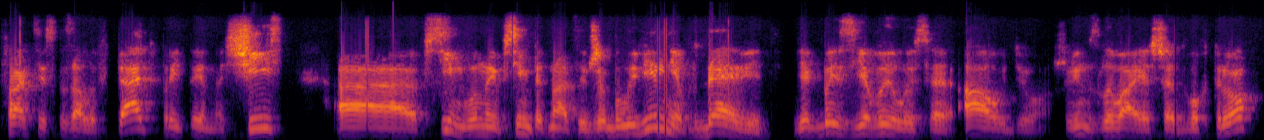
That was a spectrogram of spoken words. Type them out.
фракції сказали в 5, прийти на 6, а в 7 вони в 7.15 вже були вільні, в 9, якби з'явилося аудіо, що він зливає ще двох-трьох.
